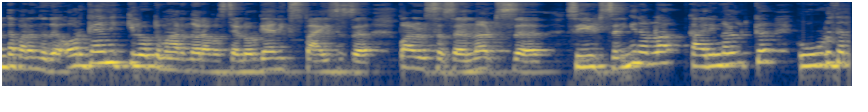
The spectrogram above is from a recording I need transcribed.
എന്താ പറയുന്നത് ഓർഗാനിക്കിലോട്ട് മാറുന്ന ഒരു അവസ്ഥയുണ്ട് organic spices pulses nuts seeds ഇങ്ങനെയുള്ള കാര്യങ്ങൾക്ക് കൂടുതൽ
